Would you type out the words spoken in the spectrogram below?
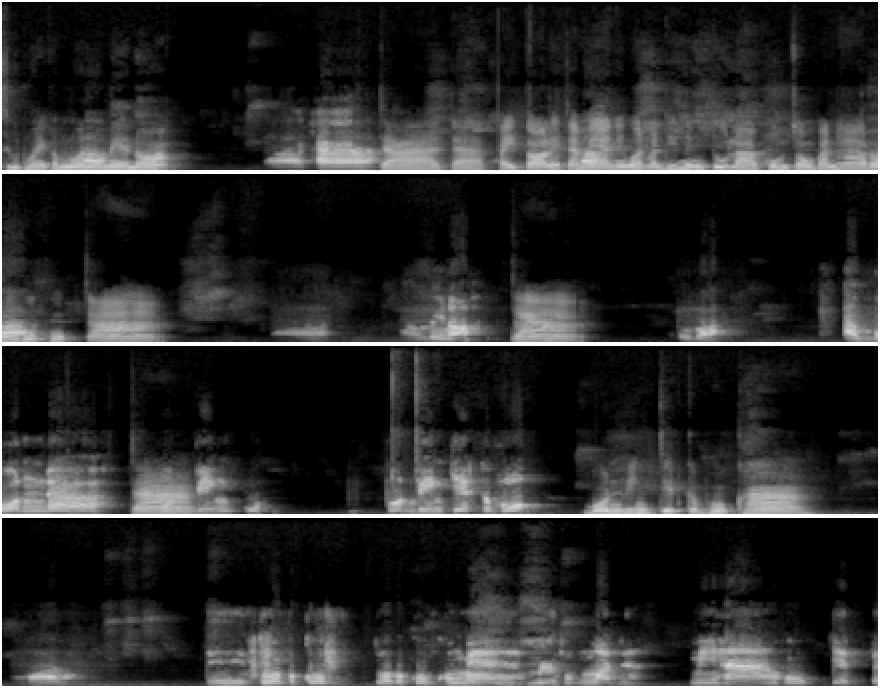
สูตรหวยคำนวณเนาะแม่เนาะค่ะค่ะจ้าจ้าไปต่อเลยจ้าแม่ ในงวดวันที่หนึ่งตุลาคมสองพันห้าร้อยหกหกจ้าเอาเลยเนาะ จ้า ได้บ่อะบนเด้อจ้า บนวิ่งเจ็ดบนวิ่งเจ็ดกับหกบนวิ่งเจ็ดกับหกค่ะ อ่าเอ่อตัวประกบตัวประกบของแม่มาทุกงวดเนี่ยมีห้าหกเจ็ดแป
